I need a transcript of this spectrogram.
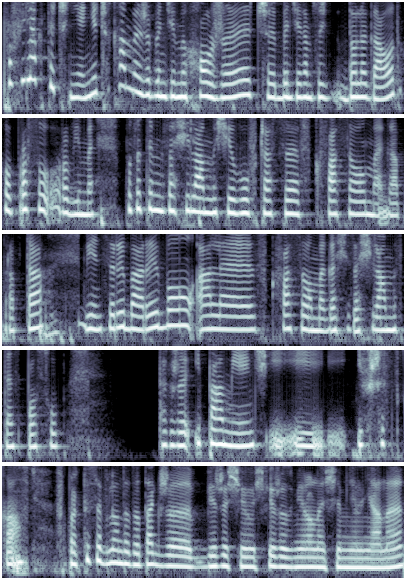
profilaktycznie. Nie czekamy, że będziemy chorzy, czy będzie nam coś dolegało, tylko po prostu robimy. Poza tym zasilamy się wówczas w kwasę omega, prawda? Mhm. Więc ryba rybą, ale w kwasę omega się zasilamy w ten sposób. Także i pamięć, i, i, i wszystko. W praktyce wygląda to tak, że bierze się świeżo zmielone siemię lniane,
